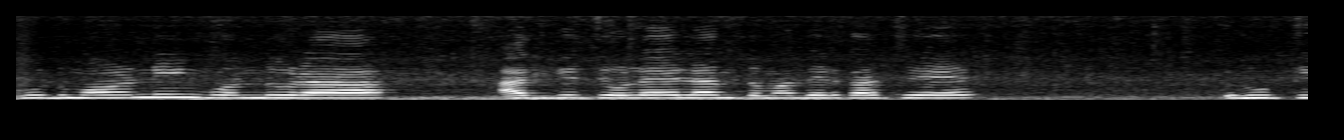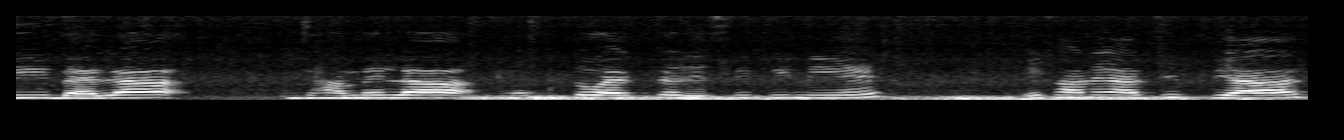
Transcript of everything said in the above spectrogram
গুড মর্নিং বন্ধুরা। আজকে চলে এলাম তোমাদের কাছে রুটি বেলা ঝামেলা মুক্ত একটা রেসিপি নিয়ে। এখানে আছে পেঁয়াজ,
